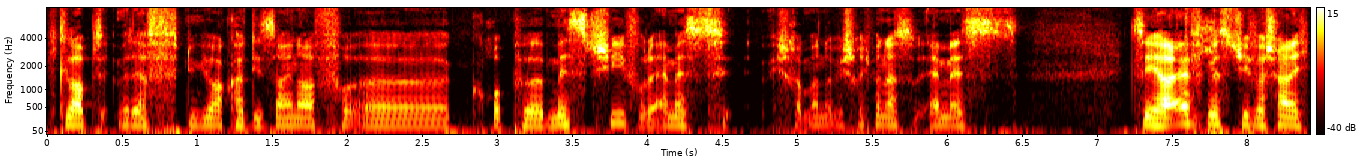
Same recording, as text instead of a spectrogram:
ich glaube, mit der New Yorker Designer äh, Gruppe Mischief oder MS, wie schreibt man, wie spricht man das? MS CHF Mischief wahrscheinlich.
